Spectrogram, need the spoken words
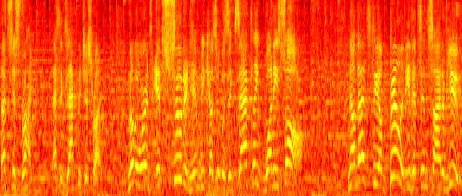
that's just right. That's exactly just right. In other words, it suited Him because it was exactly what He saw. Now, that's the ability that's inside of you.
